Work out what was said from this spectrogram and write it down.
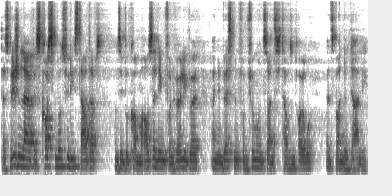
Das Vision Lab ist kostenlos für die Startups und Sie bekommen außerdem von Earlybird ein Investment von 25.000 Euro als Wandeldarlehen.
